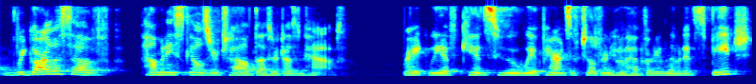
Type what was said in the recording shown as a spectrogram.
regardless of how many skills your child does or doesn't have, right? We have kids who, we have parents of children who have very limited speech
